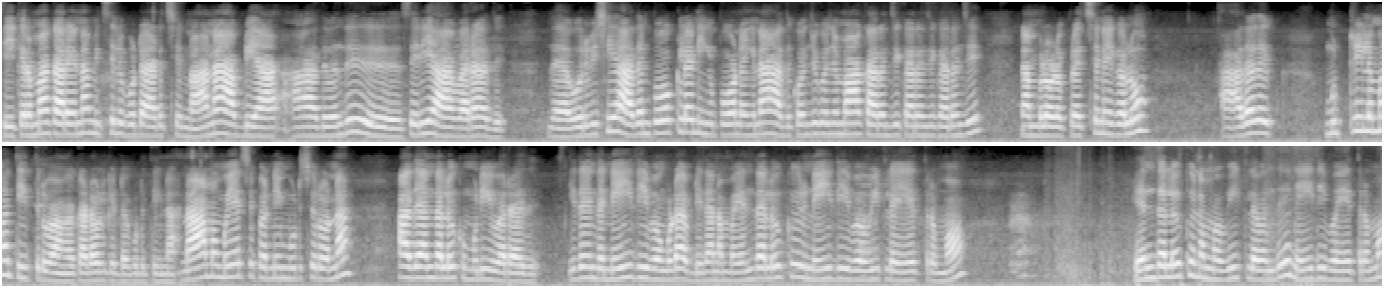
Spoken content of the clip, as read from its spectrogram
சீக்கிரமாக கரையினா மிக்சியில் போட்டு அடைச்சிடணும். ஆனால் அப்படி அது வந்து சரியாக வராது. இந்த ஒரு விஷயம் அதன் போக்கில் நீங்கள் போனீங்கன்னா அது கொஞ்சம் கொஞ்சமாக கரைஞ்சி கரைஞ்சி கரைஞ்சி நம்மளோட பிரச்சனைகளும் அதாவது முற்றிலுமாக தீர்த்துடுவாங்க கடவுள்கிட்ட கொடுத்தீங்கன்னா. நாம் முயற்சி பண்ணி முடிச்சிடோன்னா அது அந்த அளவுக்கு முடிவு வராது. இதை இந்த நெய் தீபம் கூட அப்படி தான் நம்ம எந்த அளவுக்கு நெய் தீபம் வீட்டில் ஏற்றுறோமோ எந்த அளவுக்கு நம்ம வீட்டில் வந்து நெய் தீபம் ஏற்றுறோமோ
